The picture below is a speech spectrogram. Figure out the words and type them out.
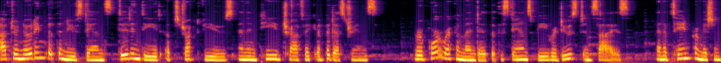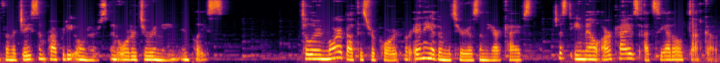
After noting that the newsstands did indeed obstruct views and impede traffic and pedestrians, the report recommended that the stands be reduced in size and obtain permission from adjacent property owners in order to remain in place. To learn more about this report or any other materials in the archives, just email archives at seattle.gov.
